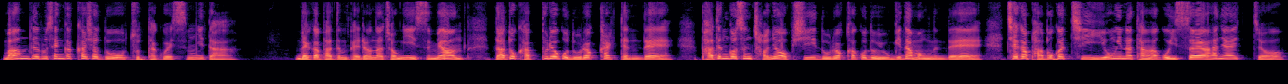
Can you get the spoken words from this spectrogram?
마음대로 생각하셔도 좋다고 했습니다. 내가 받은 배려나 정이 있으면 나도 갚으려고 노력할 텐데 받은 것은 전혀 없이 노력하고도 욕이나 먹는데 제가 바보같이 이용이나 당하고 있어야 하냐 했죠.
